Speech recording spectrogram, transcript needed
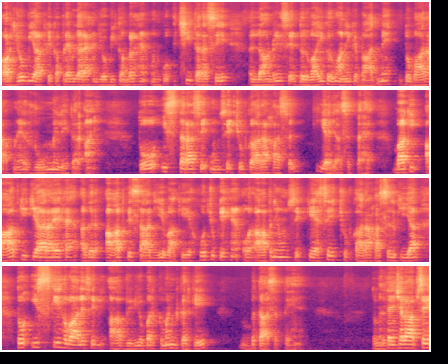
और जो भी आपके कपड़े वगैरह हैं, जो भी कंबल हैं, उनको अच्छी तरह से लॉन्ड्री से धुलवाई करवाने के बाद में दोबारा अपने रूम में लेकर आएँ। तो इस तरह से उनसे छुटकारा हासिल किया जा सकता है। बाकी आपकी क्या राय है? अगर आपके साथ ये वाक़े हो चुके हैं और आपने उनसे कैसे छुटकारा हासिल किया तो इसके हवाले से भी आप वीडियो पर कमेंट करके बता सकते हैं। तो मिलते हैं इंशाल्लाह आपसे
